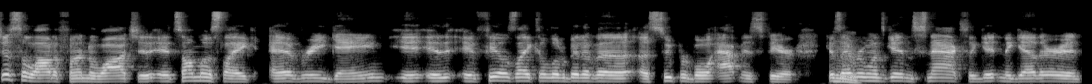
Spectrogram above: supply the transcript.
just a lot of fun to watch. It, it's almost like every game. It, it, it feels like a little bit of a, a Super Bowl atmosphere because Mm. everyone's getting snacks and getting together, and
